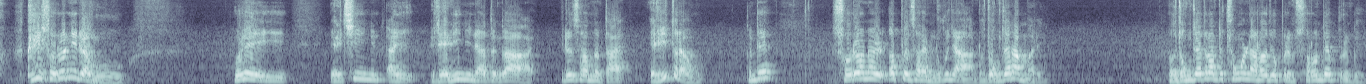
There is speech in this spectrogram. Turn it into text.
그게 소련이라고. 원래 이 엘친, 아니, 레닌이라든가 이런 사람들은 다 엘리트라고. 근데 소련을 엎은 사람이 누구냐? 노동자란 말이에요. 노동자들한테 총을 나눠줘 버리면 소련 돼버린 거예요.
